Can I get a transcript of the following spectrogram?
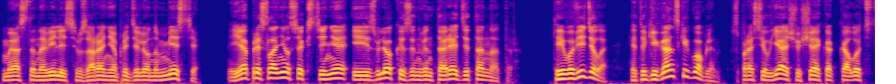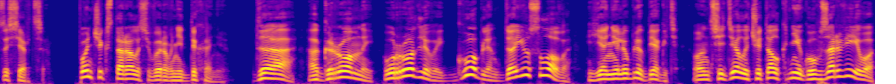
Мы остановились в заранее определенном месте, я прислонился к стене и извлек из инвентаря детонатор. «Ты его видела? Это гигантский гоблин?» – спросил я, ощущая, как колотится сердце. Пончик старалась выровнять дыхание. «Да, огромный, уродливый, гоблин, даю слово. Я не люблю бегать. Он сидел и читал книгу. Взорви его,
